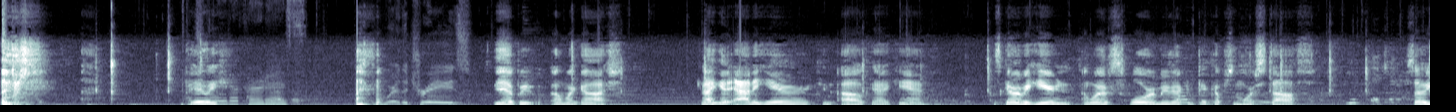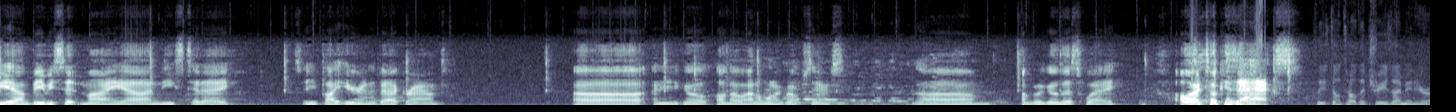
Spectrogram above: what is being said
Catch you Really? later, Curtis. Where the trees? Yeah, but oh my gosh. Can I get out of here? Can, oh, okay, I can. Let's go over here and I'm gonna explore. Maybe I can pick up some more stuff. So yeah, I'm babysitting my uh, niece today. So you probably hear in the background. Uh, I need to go. Oh no, I don't want to go upstairs. Um, I'm gonna go this way. Oh, I took his axe. Please don't tell the trees I'm in here,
